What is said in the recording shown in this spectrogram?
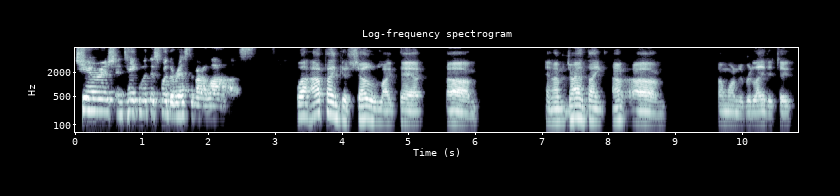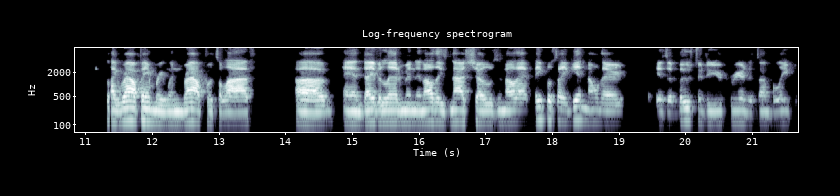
cherish and take with us for the rest of our lives. Well, I think a show like that, um, and I'm trying to think, um, someone to relate it to, like Ralph Emery when Ralph was alive, uh, and David Letterman and all these nice shows and all that. People say getting on there is a booster to your career that's unbelievable.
